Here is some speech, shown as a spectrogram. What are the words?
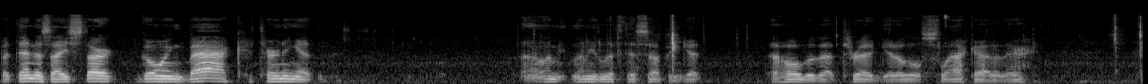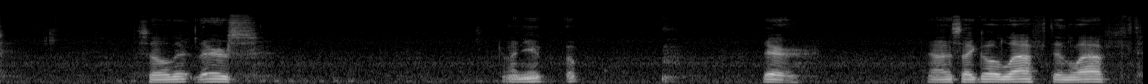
but then as I start going back, turning it. Uh, let me let me lift this up and get a hold of that thread, get a little slack out of there. So there, there's. On, you. Oh. There. Now as I go left and left,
